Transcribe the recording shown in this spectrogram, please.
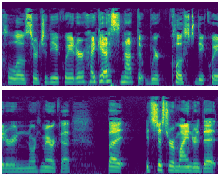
closer to the equator, I guess. Not that we're close to the equator in North America, but it's just a reminder that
